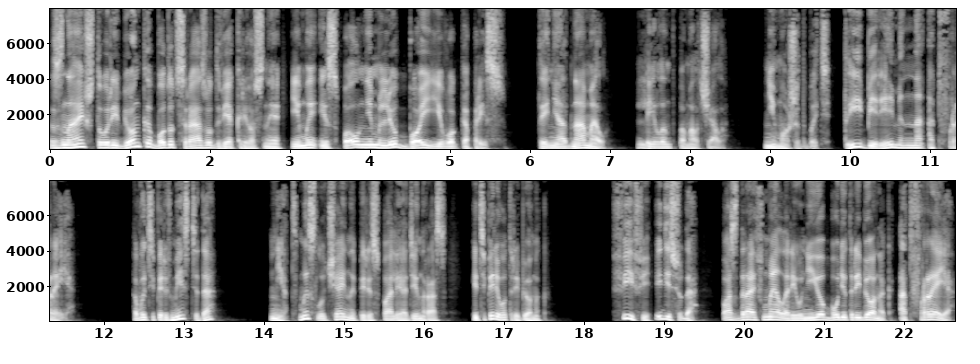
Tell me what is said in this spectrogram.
Знай, что у ребенка будут сразу две крестные, и мы исполним любой его каприз. Ты не одна, Мэл. Лиланд помолчала. Не может быть. Ты беременна от Фрея. Вы теперь вместе, да? Нет, мы случайно переспали один раз, и теперь вот ребенок. Фифи, иди сюда. Поздравь Мэлори, у нее будет ребенок от Фрея.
